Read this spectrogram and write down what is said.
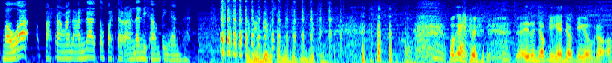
bawa pasangan Anda atau pacar Anda di samping Anda. Jadi dia bisa mijit-mijitin. Oke, okay. itu joki ya, joki bro.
